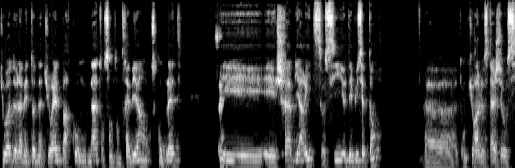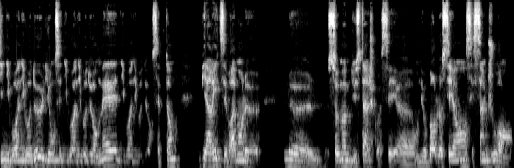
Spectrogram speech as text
tu vois, de la méthode naturelle, parcours, MoveNat, on s'entend très bien, on se complète. Et, et, je serai à Biarritz aussi début septembre. Euh, donc il y aura le stage aussi niveau 1, niveau 2. Lyon, c'est niveau 1, niveau 2 en mai, niveau 1, niveau 2 en septembre. Biarritz, c'est vraiment le, le, summum du stage. Quoi. C'est, euh, on est au bord de l'océan, c'est cinq jours en,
